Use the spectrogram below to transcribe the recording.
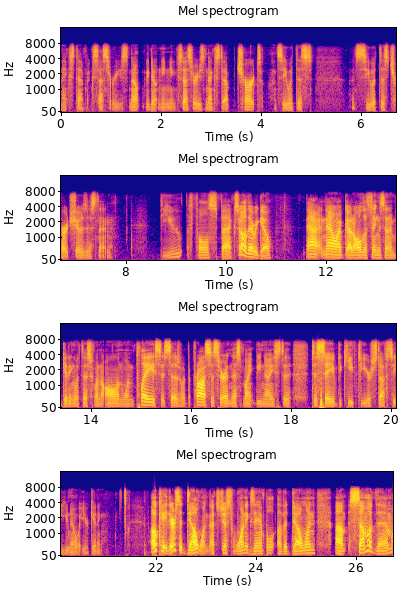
Next step, accessories. Nope, we don't need any accessories. Next step, chart. Let's see what this, let's see what this chart shows us then. View full specs. Oh, there we go. Now, now I've got all the things that I'm getting with this one all in one place. It says with the processor, and this might be nice to, to save to keep to your stuff so you know what you're getting. Okay, there's a Dell one. That's just one example of a Dell one. Um, some of them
